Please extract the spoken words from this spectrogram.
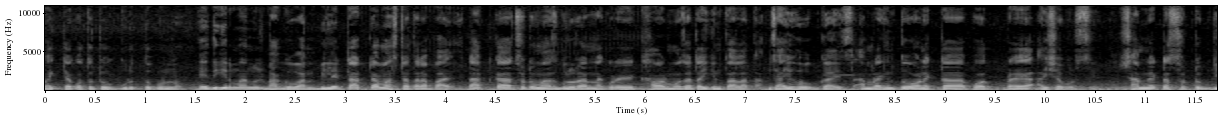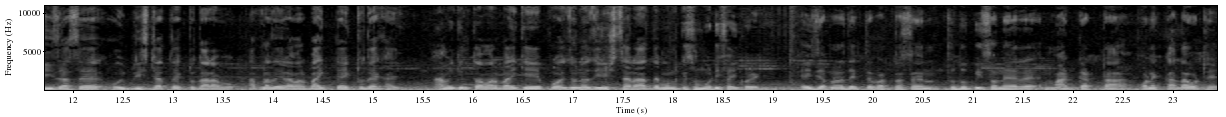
বাইকটা কতটুকু গুরুত্বপূর্ণ। এদিকের মানুষ ভাগ্যবান, বিলে টাটকা মাছটা তারা পায়। টাটকা ছোট মাছগুলো রান্না করে খাওয়ার মজাটাই কিন্তু আলাদা। যাই হোক গাইজ আমরা কিন্তু অনেকটা পথ প্রায় আইসা পড়ছি। সামনে একটা ছোট্ট ব্রিজ আছে, ওই ব্রিজটাতে একটু দাঁড়াবো। আপনাদের আমার বাইকটা একটু দেখাই। আমি কিন্তু আমার বাইকে প্রয়োজনীয় জিনিস ছাড়া তেমন কিছু মডিফাই করিনি। এই যে আপনারা দেখতে পারতেছেন, শুধু পিছনের মাঠঘাটটা অনেক কাদা ওঠে।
